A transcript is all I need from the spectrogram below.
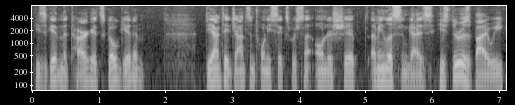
he's getting the targets. Go get him. Diontae Johnson, 26% ownership. I mean, listen, guys, he's through his bye week.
